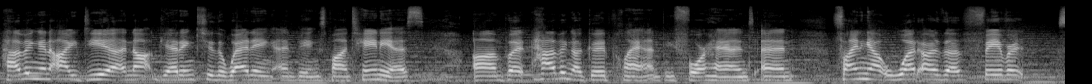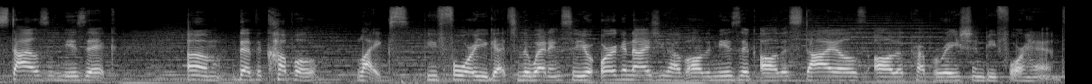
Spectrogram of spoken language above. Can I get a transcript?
Having an idea and not getting to the wedding and being spontaneous, um, but having a good plan beforehand and finding out what are the favorite styles of music um, that the couple likes before you get to the wedding. So you're organized, you have all the music, all the styles, all the preparation beforehand.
